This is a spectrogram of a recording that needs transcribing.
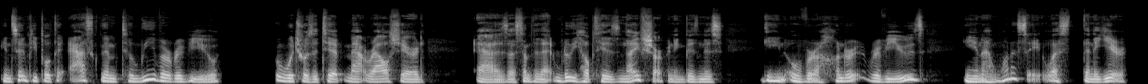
you can send people to ask them to leave a review, which was a tip Matt Rowell shared as uh, something that really helped his knife sharpening business gain over 100 reviews in, I want to say, less than a year.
